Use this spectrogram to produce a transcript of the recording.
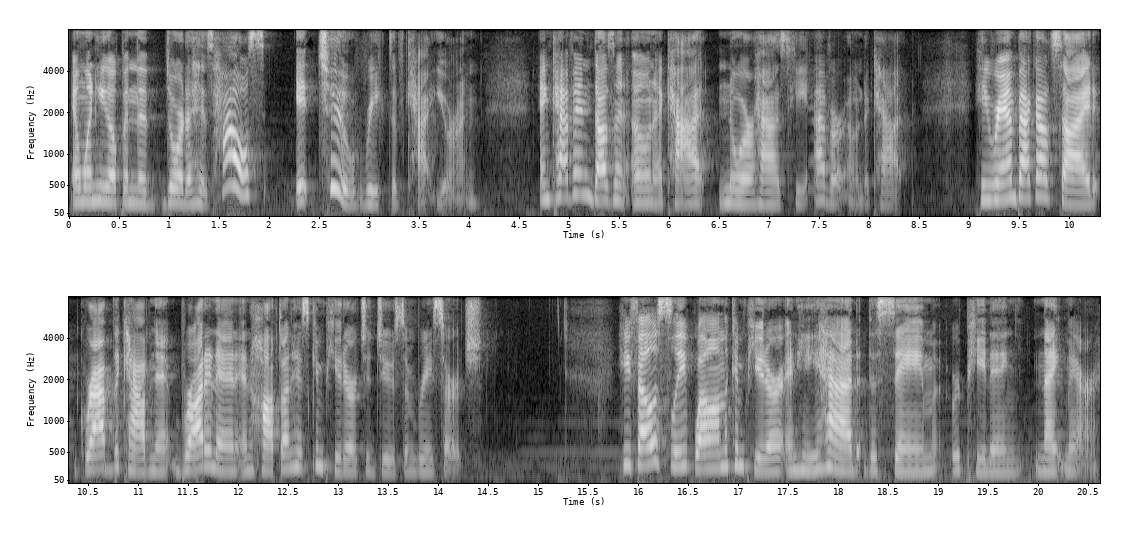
and when he opened the door to his house, it too reeked of cat urine. And Kevin doesn't own a cat, nor has he ever owned a cat. He ran back outside, grabbed the cabinet, brought it in, and hopped on his computer to do some research. He fell asleep while on the computer and he had the same repeating nightmare.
